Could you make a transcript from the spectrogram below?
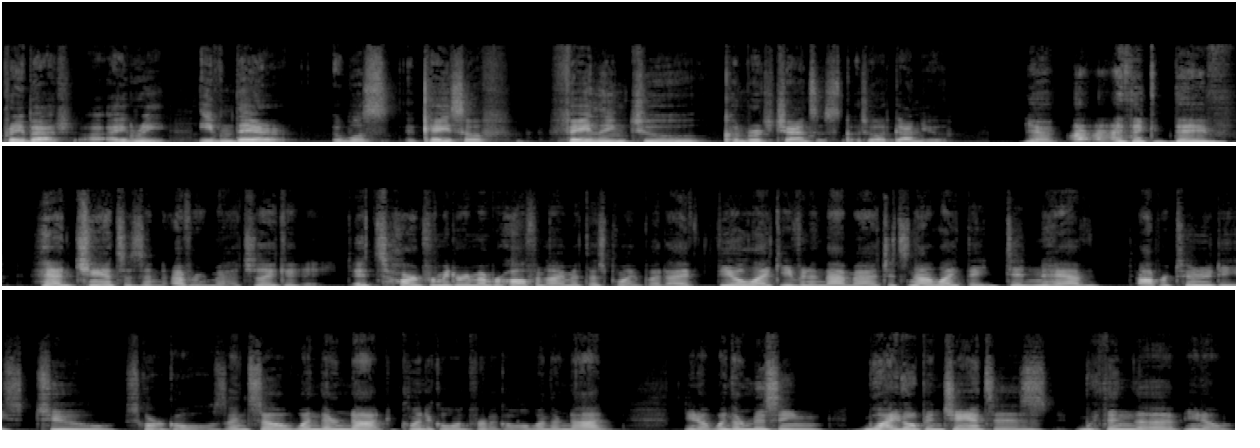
pretty bad. I agree. Even there, it was a case of failing to convert chances to outgun you. Yeah, I, I think they've had chances in every match. Like it's hard for me to remember Hoffenheim at this point, but I feel like even in that match, it's not like they didn't have opportunities to score goals. And so when they're not clinical in front of goal, when they're not, you know, when they're missing wide open chances within the, you know,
